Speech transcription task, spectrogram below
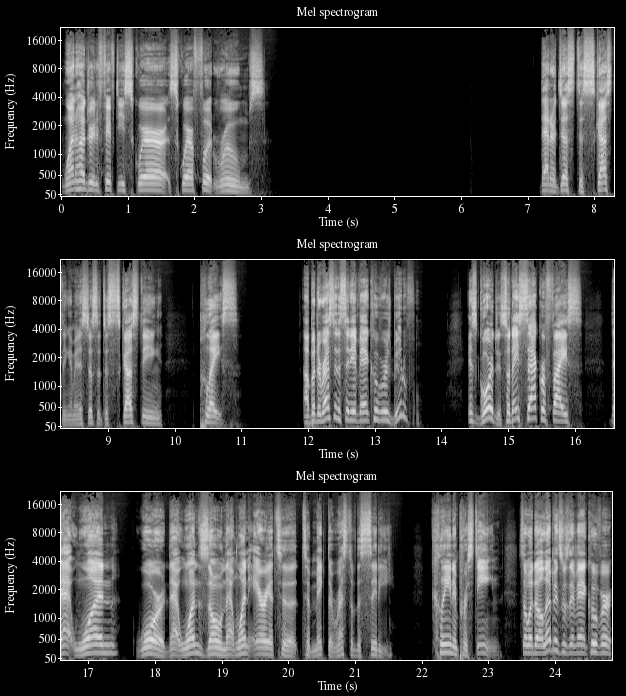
150 square square foot rooms that are just disgusting. I mean, it's just a disgusting place. Uh, but the rest of the city of Vancouver is beautiful. It's gorgeous. So they sacrifice that one ward, that one zone, that one area to to make the rest of the city clean and pristine. So when the Olympics was in Vancouver,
